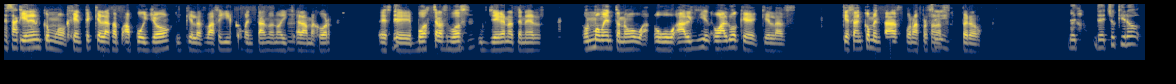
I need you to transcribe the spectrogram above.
Exacto. tienen como gente que las ap- apoyó y que las va a seguir comentando, ¿no? Y Mm. a lo mejor De, este, voz tras voz llegan a tener un momento, ¿no? O, o alguien, o algo que, que las, que sean comentadas por más personas, Sí, pero, de, de hecho quiero,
